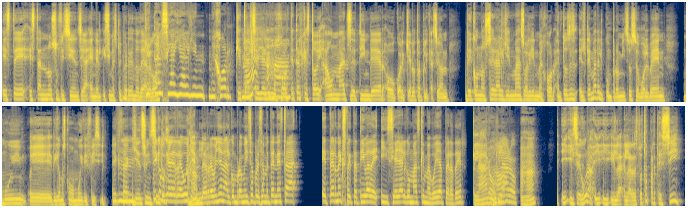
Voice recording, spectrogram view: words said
este, esta no suficiencia en el y si me estoy perdiendo de ¿Qué algo. tal si hay alguien mejor? ¿Qué tal si hay alguien Ajá. mejor? ¿Qué tal que estoy a un match de Tinder o cualquier otra aplicación de conocer a alguien más o alguien mejor? Entonces el tema del compromiso se vuelve en muy, eh, digamos, como muy difícil. Exacto. Y en su Sí, instinto. como que le rehuyen, Ajá. le rehuyen al compromiso precisamente en esta eterna expectativa de y si hay algo más que me voy a perder. Claro. ¿no? Claro. Ajá. Y, y segura, y, y- y la, la respuesta aparte es sí.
